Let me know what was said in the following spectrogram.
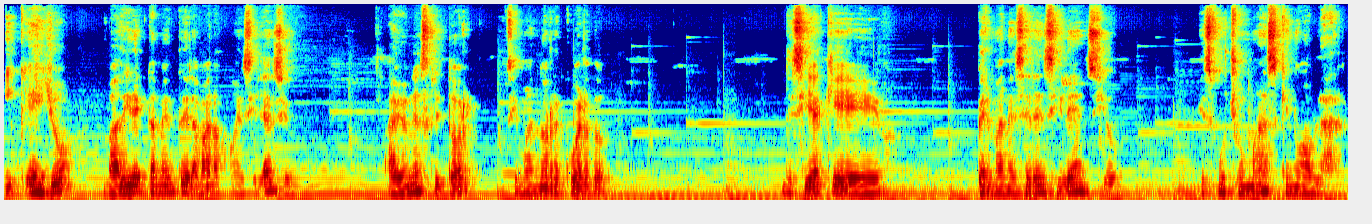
Y ello va directamente de la mano con el silencio. Hay un escritor, si mal no recuerdo, decía que permanecer en silencio es mucho más que no hablar.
